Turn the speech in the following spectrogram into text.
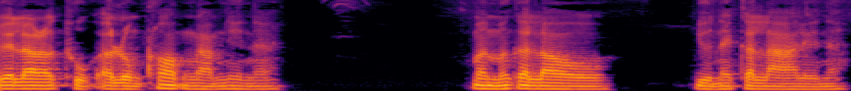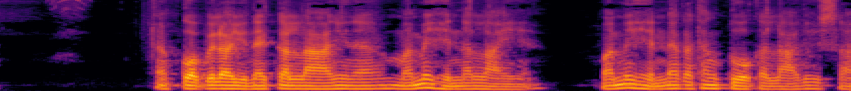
เวลาเราถูกอารมณ์ครอบงำนี่นะ มันเหมือนกับเราอยู่ในกะลาเลยนะกบเวลาอยู่ในกะลานี่นะ มันไม่เห็นอะไรมันไม่เห็นแม้กระทั่งตัวกะลาด้วยซ้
